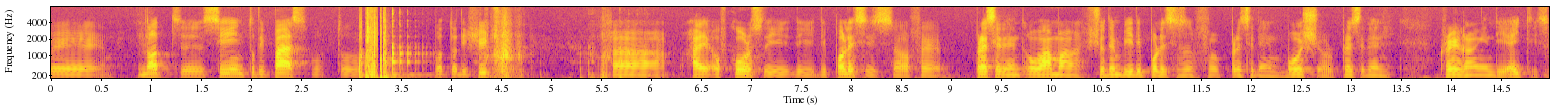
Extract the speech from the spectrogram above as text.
uh, not uh, seeing to the past, but to, but to the future. Uh, I, of course, the, the, the policies of uh, President Obama shouldn't be the policies of uh, President Bush or President Reagan in the 80s.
